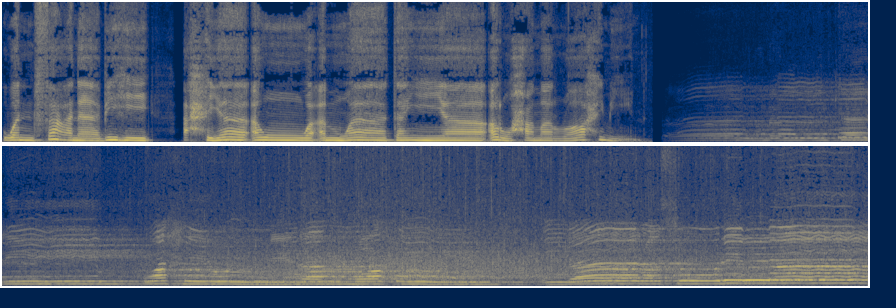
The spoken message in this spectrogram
وانفعنا به أحياء وأمواتا يا أرحم الراحمين. الكريم وحي إلى رسول الله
